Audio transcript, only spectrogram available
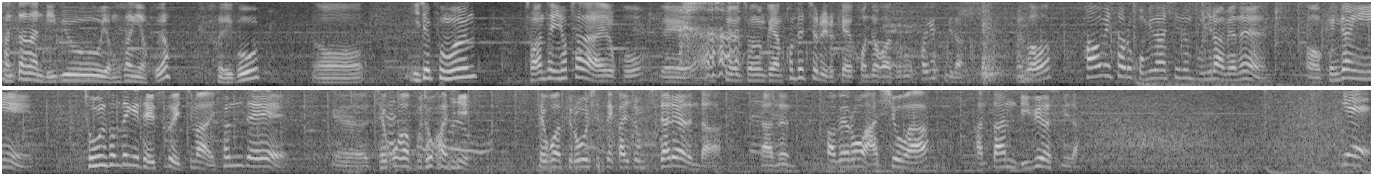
간단한 리뷰 영상이었고요. 그리고 어, 이 제품은 저한테는 협찬을 안 해줬고 네 아무튼 저는 그냥 컨텐츠로 이렇게 건져가도록 하겠습니다 그래서 파워미터를 고민하시는 분이라면은 어, 굉장히 좋은 선택이 될 수도 있지만 현재 그 재고가 부족하니 재고가 들어오실 때까지 좀 기다려야 된다 라는 파베로 아시오마 간단 리뷰였습니다 예.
